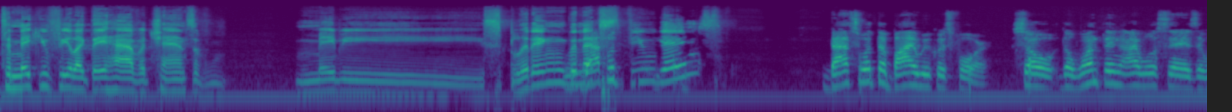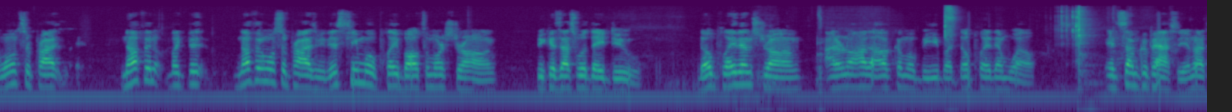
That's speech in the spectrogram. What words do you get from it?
to make you feel like they have a chance of maybe splitting the That's next what- few games? That's what the bye week was for. So the one thing I will say is it won't surprise nothing like the nothing will surprise me. This team will play Baltimore strong because that's what they do. They'll play them strong. I don't know how the outcome will be, but they'll play them well in some capacity. I'm not.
